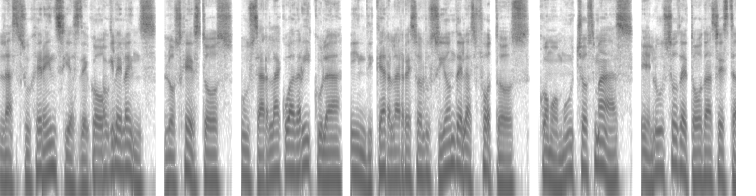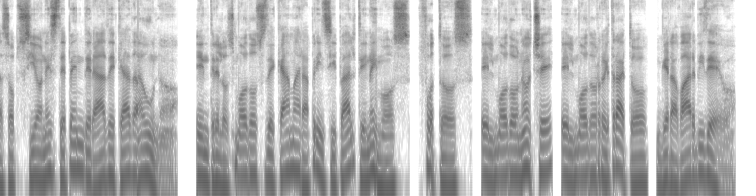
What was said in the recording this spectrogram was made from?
las sugerencias de Google Lens, los gestos, usar la cuadrícula, indicar la resolución de las fotos, como muchos más, el uso de todas estas opciones dependerá de cada uno. Entre los modos de cámara principal tenemos, fotos, el modo noche, el modo retrato, grabar video.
